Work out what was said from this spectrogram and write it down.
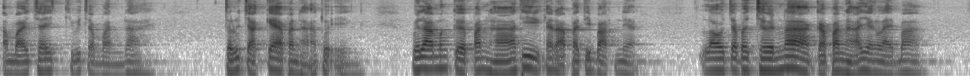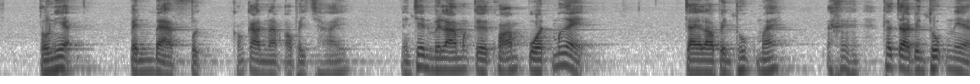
เอาไปใช้ชีวิตประจำวันได้ จะรู้จักแก้ปัญหาตัวเอง เวลามันเกิดปัญหาที่ขณะปฏิบัติเนี่ย เราจะะเผชิญหน้ากับปัญหาอย่างไรบ้าง ตรงนี้เป็นแบบฝึกของการนำเอาไปใช้ อย่างเช่น เวลามันเกิดความปวดเมื่อย ใจเราเป็นทุกข์ไหม ถ้าใจเป็นทุกข์เนี่ย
